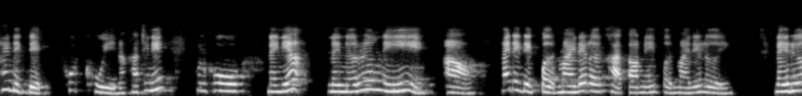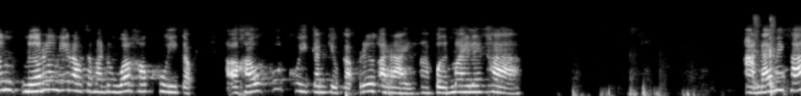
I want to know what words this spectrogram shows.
ให้เด็กๆพูดคุยนะคะ ทีนี้คุณครูในเนี้ยในเนื้อเรื่องนี้อ้าวให้เด็กๆเปิดไมค์ได้เลยค่ะ ตอนนี้เปิดไมค์ได้เลย ในเรื่องเนื้อเรื่องนี้เราจะมาดูว่าเขาคุยกับ เอ่อเขาพูดคุยกันเกี่ยวกับเรื่องอะไรอ่าเปิดไมค์เลยค่ะ อ่านได้ไหมคะ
